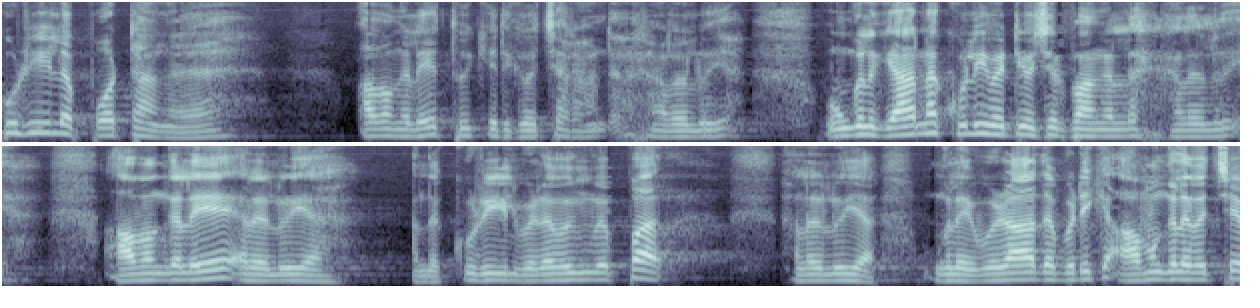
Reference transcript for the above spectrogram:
குழியில் போட்டாங்க அவங்களே தூக்கி எடுக்க வச்சார் ஆண்டவர். அலலுயா உங்களுக்கு யாருன்னா குழி வெட்டி வச்சுருப்பாங்கல்ல? அலலுயா அவங்களே அலலுயா அந்த குழியில் விடவும் வைப்பார். ஹலலூயா உங்களை விழாதபடிக்கு அவங்கள வச்சே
